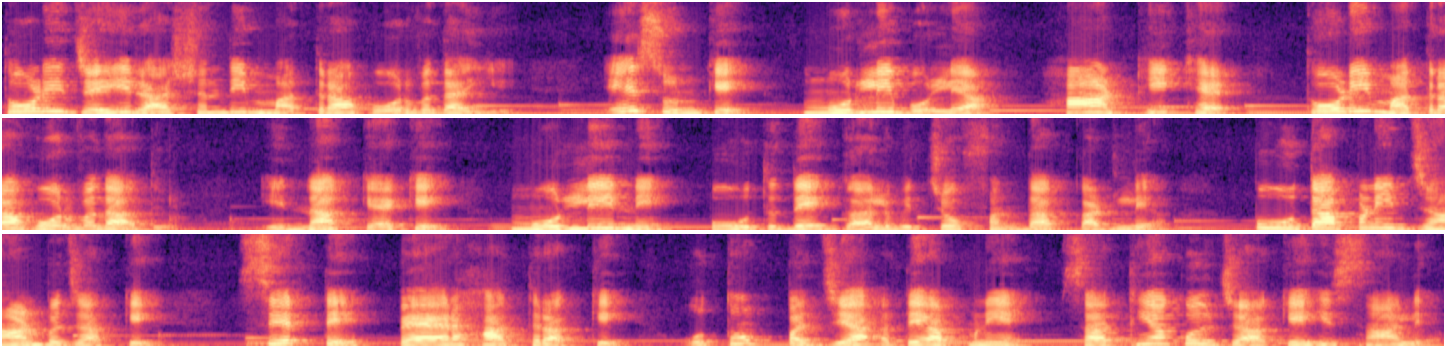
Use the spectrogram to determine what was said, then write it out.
ਥੋੜੀ ਜਿਹੀ ਰਾਸ਼ਨ ਦੀ ਮਾਤਰਾ ਹੋਰ ਵਧਾਈਏ। ਇਹ ਸੁਣ ਕੇ ਮੁਰਲੀ ਬੋਲਿਆ, ਹਾਂ, ਠੀਕ ਹੈ ਥੋੜੀ ਮਾਤਰਾ ਹੋਰ ਵਧਾ ਦਿਓ। ਇੰਨਾ ਕਹਿ ਕੇ ਮੁਰਲੀ ਨੇ ਭੂਤ ਦੇ ਗਲ ਵਿੱਚੋਂ ਫੰਦਾ ਕੱਢ ਲਿਆ। ਭੂਤ ਆਪਣੀ ਜਾਨ ਬਚਾ ਕੇ ਸਿਰ ਤੇ ਪੈਰ ਹੱਥ ਰੱਖ ਕੇ ਉੱਥੋਂ ਭੱਜਿਆ ਅਤੇ ਆਪਣੇ ਸਾਥੀਆਂ ਕੋਲ ਜਾ ਕੇ ਹੀ ਸਾਹ ਲਿਆ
